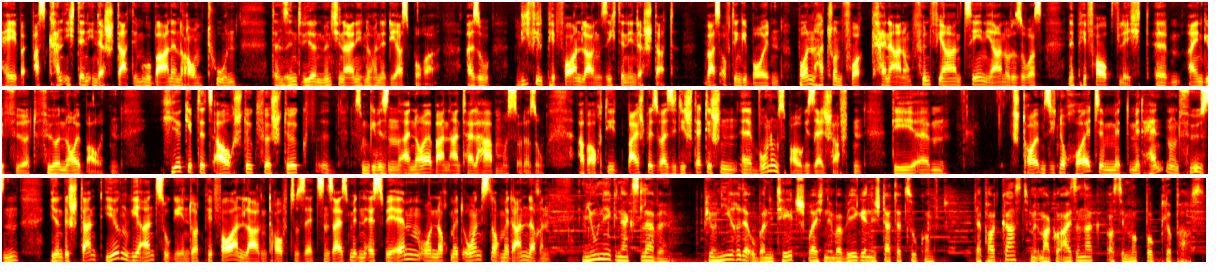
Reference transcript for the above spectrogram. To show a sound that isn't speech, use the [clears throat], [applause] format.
hey, was kann ich denn in der Stadt, im urbanen Raum tun, dann sind wir in München eigentlich noch in der Diaspora. Also wie viele PV-Anlagen sehe ich denn in der Stadt? Was auf den Gebäuden? Bonn hat schon vor, keine Ahnung, fünf Jahren, zehn Jahren oder sowas eine PV-Pflicht ähm, eingeführt für Neubauten. Hier gibt es auch Stück für Stück, äh, dass man einen gewissen erneuerbaren Anteil haben muss oder so. Aber auch die beispielsweise die städtischen äh, Wohnungsbaugesellschaften, die ähm, sträuben sich noch heute mit, mit Händen und Füßen, ihren Bestand irgendwie anzugehen, dort PV-Anlagen draufzusetzen, sei es mit dem SWM und noch mit uns, noch mit anderen. Munich Next Level. Pioniere der Urbanität sprechen über Wege in die Stadt der Zukunft. Der Podcast mit Marco Eisenack aus dem Muckbook Clubhaus.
